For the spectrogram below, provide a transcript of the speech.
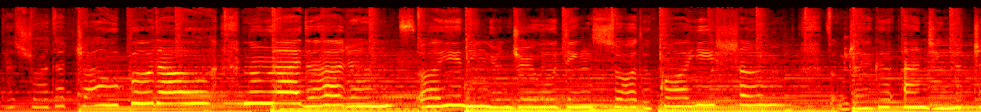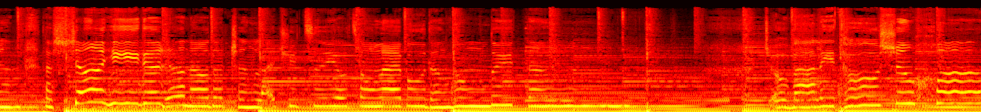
他说他找不到能爱的人，所以宁愿居无定所的过一生。从这个安静的镇，他像一个热闹的城，来去自由，从来不等红绿灯。酒吧里头喧哗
